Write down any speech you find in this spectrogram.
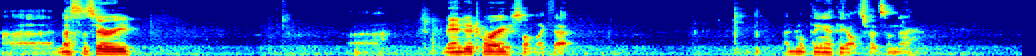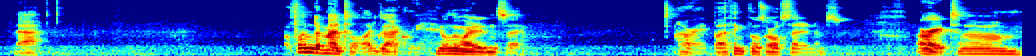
Uh, necessary, uh, mandatory, something like that. I don't think anything else fits in there. Nah. Fundamental, exactly. The only one I didn't say. All right, but I think those are all synonyms. All right. Um,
